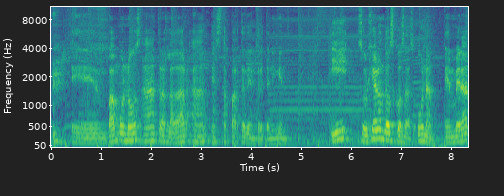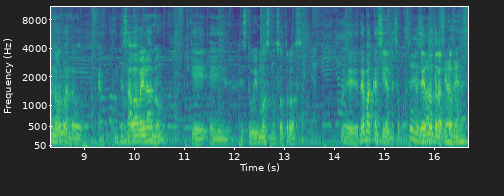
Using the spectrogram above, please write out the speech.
eh, vámonos a trasladar a esta parte de entretenimiento. Y surgieron dos cosas. Una, en verano, cuando em- empezaba verano, que eh, estuvimos nosotros eh, de vacaciones, Sí, de haciendo otras cosas.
